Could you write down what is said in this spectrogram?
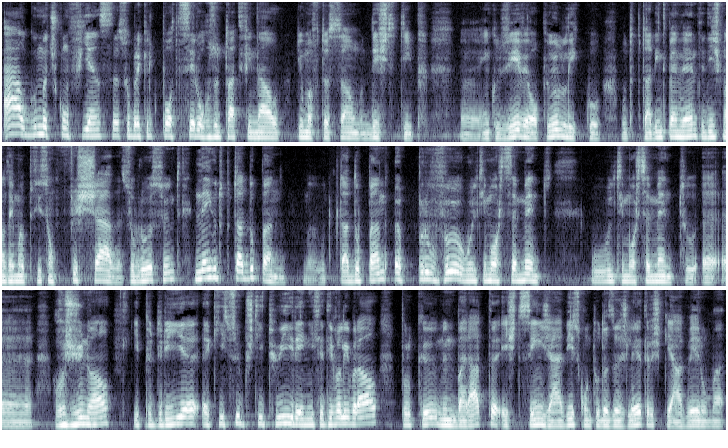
há alguma desconfiança sobre aquilo que pode ser o resultado final de uma votação deste tipo. Uh, inclusive, ao público, o deputado independente diz que não tem uma posição fechada sobre o assunto, nem o deputado do PAN. O deputado do PAN aprovou o último orçamento o último orçamento uh, uh, regional e poderia aqui substituir a iniciativa liberal, porque Nuno Barata, este sim, já disse com todas as letras que há haver uma,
